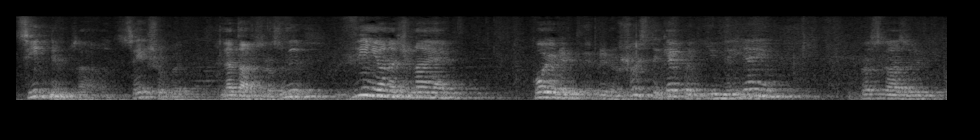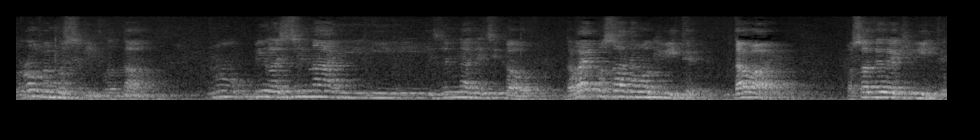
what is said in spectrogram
цінним, за цей, щоб глядач зрозумів, він його починає в кольорі прийняти. Щось таке подібне. Я їм розказую, робимо світло, так. Ну, біла стіна і, і, і земля не цікаво. Давай посадимо квіти. Давай. Посадили квіти.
